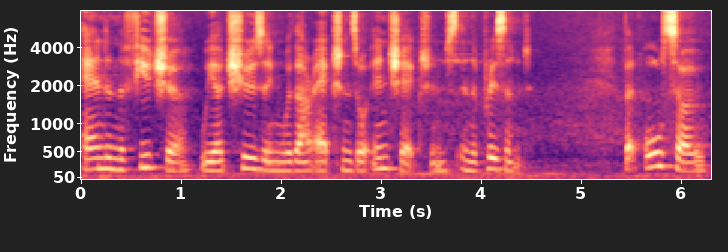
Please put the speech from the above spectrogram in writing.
and in the future we are choosing with our actions or inactions in the present. But also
